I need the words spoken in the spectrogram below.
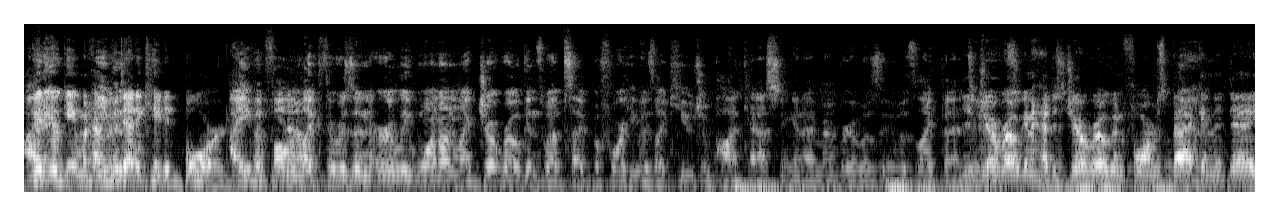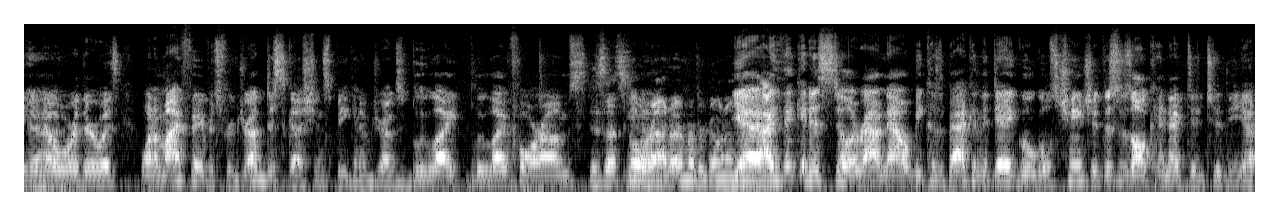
I- video game would have a dedicated board I even followed know? like there was an early one on like Joe Rogan's website before he was like huge in podcasting, and I remember it was it was like that. Yeah, too. Joe was- Rogan had his Joe Rogan forums back Yeah. in the day, you know, where there was one of my favorites for drug discussion. Speaking of drugs, blue light, blue light forums. Is that still You know. around? I remember going on. Yeah, Blue I Light. Think it is still around now because back in the day, Google's changed it. This is all connected to the uh,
